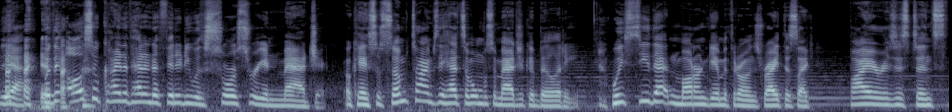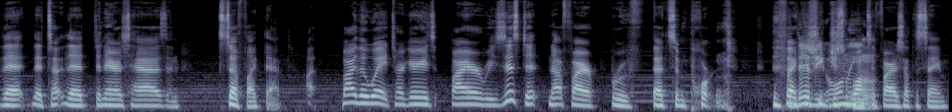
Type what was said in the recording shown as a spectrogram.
Yeah, but they also kind of had an affinity with sorcery and magic. Okay, so sometimes they had some almost a magic ability. We see that in modern Game of Thrones, right? This like fire resistance that that that Daenerys has, and stuff like that. Uh, by the way, Targaryen's fire resistant, not fireproof. That's important. The fact they're that she the just only- walks in fire is not the same.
